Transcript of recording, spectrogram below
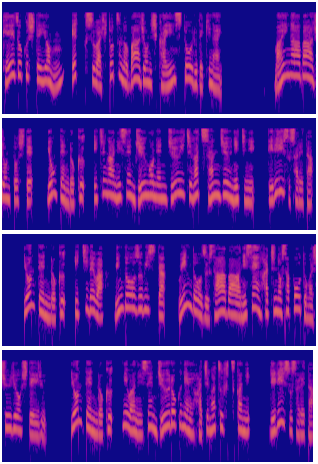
継続して 4X は一つのバージョンしかインストールできない。マイナーバージョンとして4.6.1が2015年11月30日にリリースされた。4.6.1では Windows Vista、Windows Server 2008のサポートが終了している。4.6には2016年8月2日にリリースされた。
